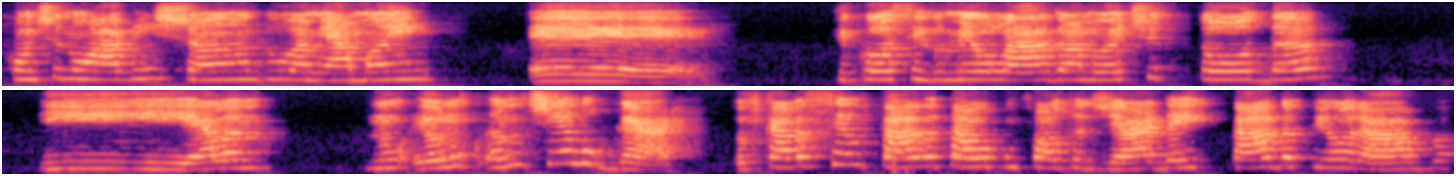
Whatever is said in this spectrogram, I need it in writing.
continuava inchando. A minha mãe é, ficou assim do meu lado a noite toda, e ela, não, eu, não, eu não tinha lugar. Eu ficava sentada, estava com falta de ar, deitada piorava.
